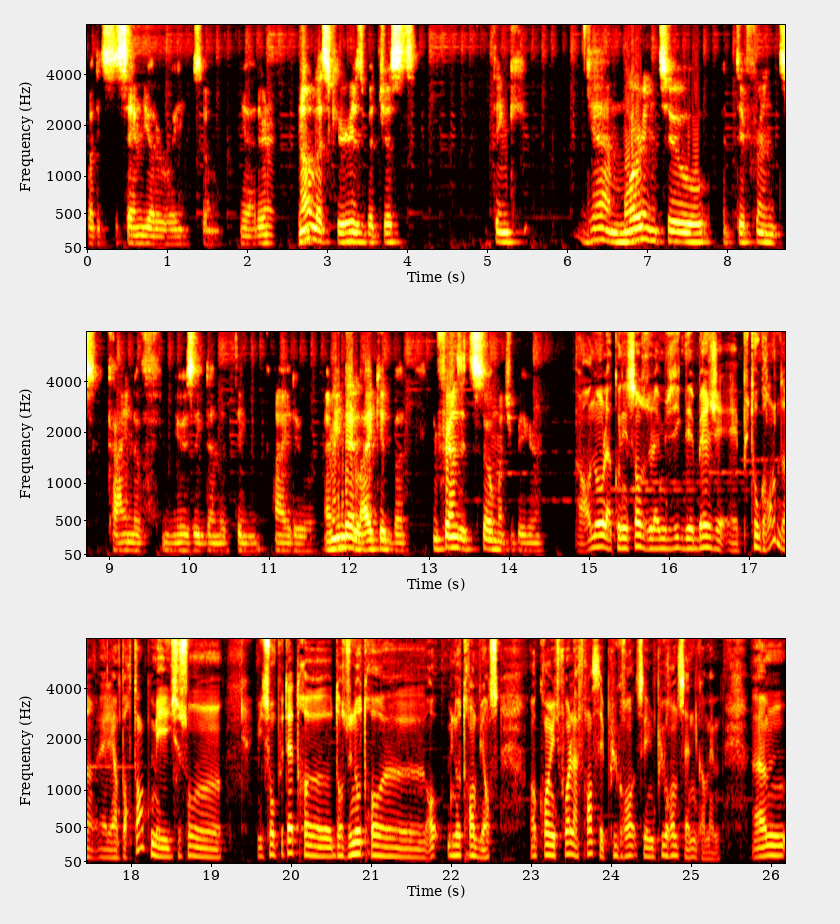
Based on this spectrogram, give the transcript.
but it's the same the other way. So yeah, they're not less curious, but just think yeah, more into a different kind of music than the thing I do. I mean, they like it, but in France, it's so much bigger. Alors non, la connaissance de la musique des Belges est plutôt grande, elle est importante, mais ils se sont, ils sont peut-être euh, dans une autre, euh, une autre ambiance. Encore une fois, la France est plus c'est une plus grande scène quand même. Euh,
